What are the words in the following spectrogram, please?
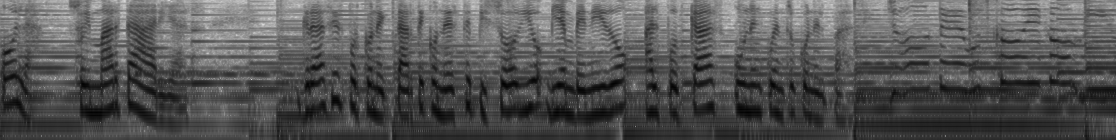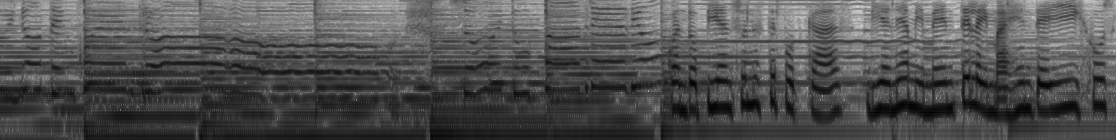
Hola, soy Marta Arias. Gracias por conectarte con este episodio. Bienvenido al podcast Un Encuentro con el Padre. Yo te busco, hijo mío, y no te encuentro. Soy tu Padre Dios. Cuando pienso en este podcast, viene a mi mente la imagen de hijos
